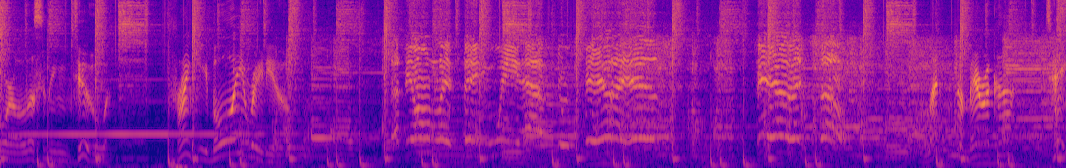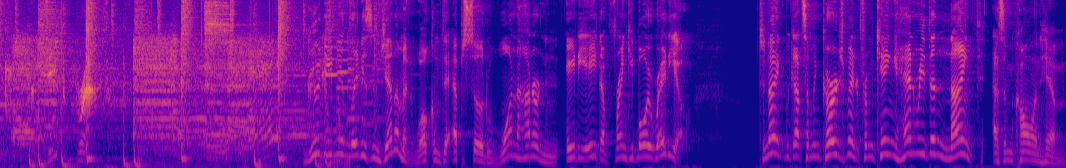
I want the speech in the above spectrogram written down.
You're listening to FrankieBoi Radio. that the only thing we have to fear is fear itself. Letting America take a deep breath. Good evening, ladies and gentlemen. Welcome to episode 188 of FrankieBoi Radio. Tonight we got some encouragement from King Henry IX, as I'm calling him.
